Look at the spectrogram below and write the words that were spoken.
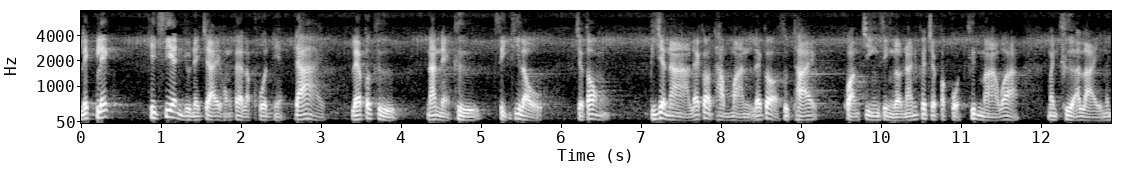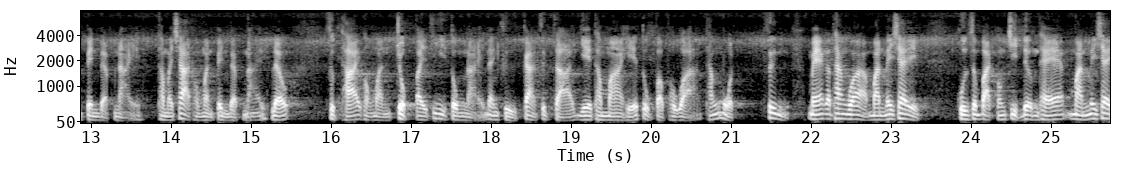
เล็ก ที่เสี้ยนอยู่ในใจของแต่ละคนเนี่ยได้ แล้วก็คือนั่นเนี่ยคือสิ่งที่เราจะต้องพิจารณาและก็ทำมัน แล้วก็สุดท้ายความจริงสิ่งเหล่านั้นก็จะปรากฏขึ้นมาว่ามันคืออะไรมันเป็นแบบไหน ธรรมชาติของมันเป็นแบบไหน แล้วสุดท้ายของมันจบไปที่ตรงไหน นั่นคือการศึกษาเยธรรมาเหตุปปภวาทั้งหมด ซึ่งแม้กระทั่งว่ามันไม่ใช่คุณสมบัติของจิตเดิมแท้ มันไม่ใช่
